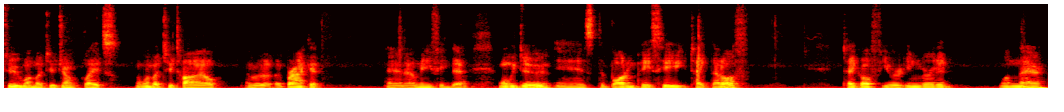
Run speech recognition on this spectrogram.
two 1x2 jumper plates, a 1x2 tile, a, a bracket, and a minifig there. What we do is the bottom piece here, you take that off, take off your inverted one there,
